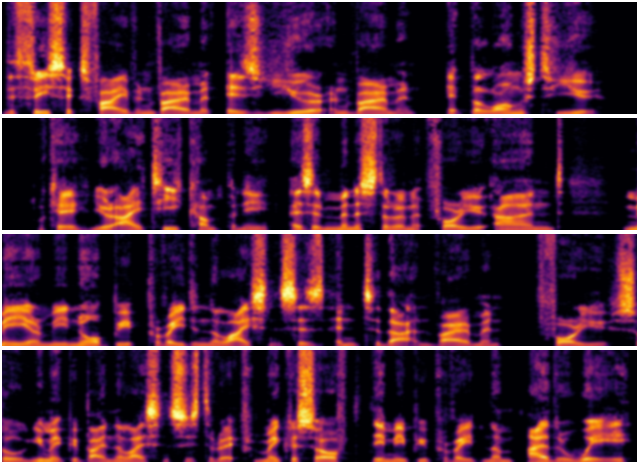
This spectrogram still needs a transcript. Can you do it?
the 365 environment is your environment. It belongs to you. Okay. Your IT company is administering it for you and may or may not be providing the licenses into that environment for you. So you might be buying the licenses direct from Microsoft. They may be providing them. Either way,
